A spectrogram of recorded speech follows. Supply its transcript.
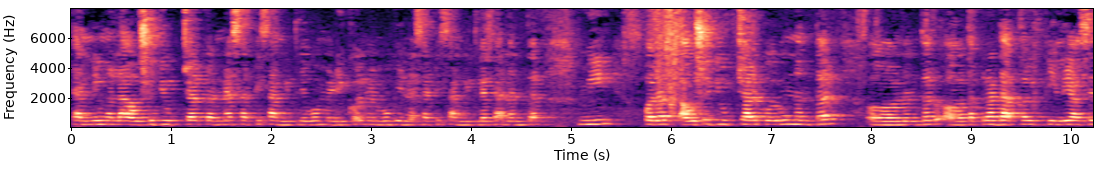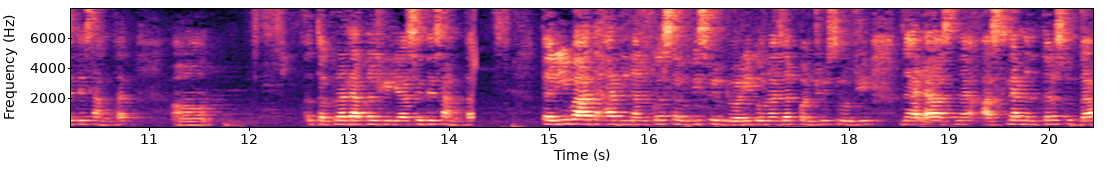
त्यांनी मला औषधी उपचार करण्यासाठी सांगितले व मेडिकल मेमो घेण्यासाठी सांगितले. त्यानंतर मी परत औषधी उपचार करून नंतर नंतर तक्रार दाखल केली असे ते सांगतात. तक्रार दाखल केली असे ते सांगतात. तरी वाद हा दिनांक सव्वीस फेब्रुवारी दोन हजार पंचवीस रोजी झाला असण्या असल्यानंतर सुद्धा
